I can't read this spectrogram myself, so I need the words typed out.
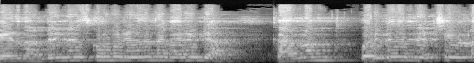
എഴുതുന്നത്. അൺഎയ്ഡഡ് സ്കൂളുകൾ എഴുതേണ്ട കാര്യമില്ല. കാരണം ഒരുവിധം രക്ഷയുള്ള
